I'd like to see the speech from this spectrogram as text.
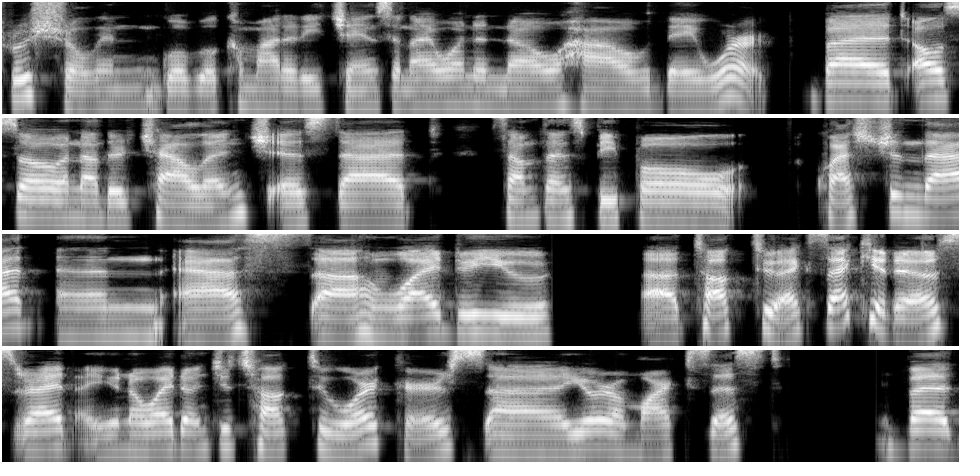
crucial in global commodity chains, and I want to know how they work. But also, another challenge is that sometimes people question that and ask, uh, why do you uh, talk to executives, right? You know, why don't you talk to workers? Uh, you're a Marxist. But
